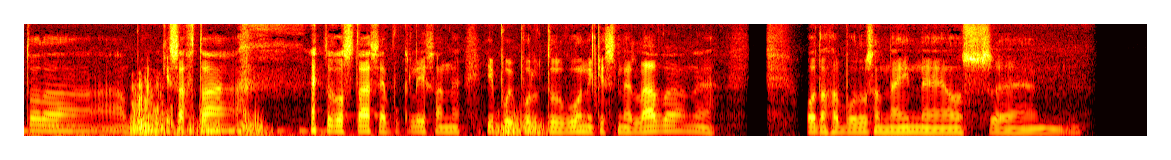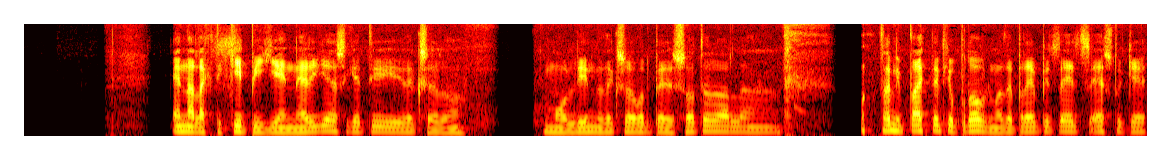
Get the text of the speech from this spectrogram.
τώρα μπούμε και σε αυτά εργοστάσια που κλείσανε ή που υπολειτουργούν και στην Ελλάδα, ναι. Όταν θα μπορούσαν να είναι ως ε, εναλλακτική πηγή ενέργειας, γιατί δεν ξέρω, μολύνει, δεν ξέρω εγώ τι περισσότερο, αλλά όταν υπάρχει τέτοιο πρόβλημα δεν πρέπει έτσι έστω και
